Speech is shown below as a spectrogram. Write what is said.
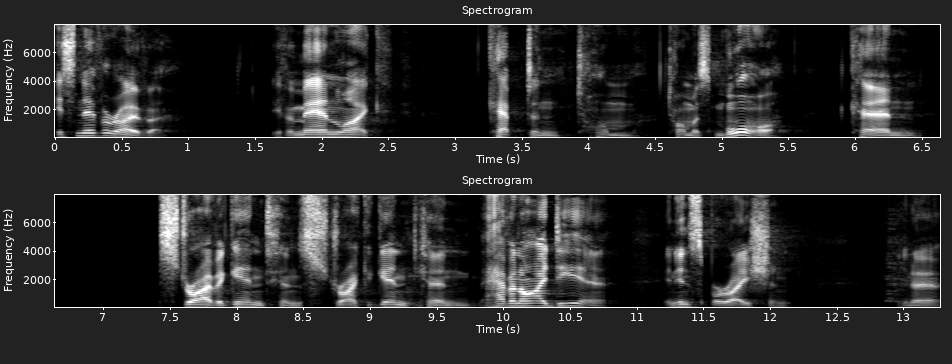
it's never over. If a man like Captain Tom, Thomas Moore can strive again, can strike again, can have an idea, an inspiration, you know,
